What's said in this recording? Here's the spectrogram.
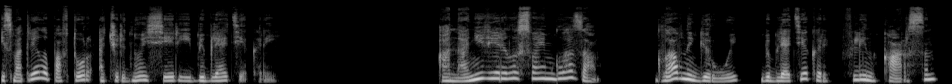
и смотрела повтор очередной серии библиотекарей. Она не верила своим глазам. Главный герой, библиотекарь Флинн Карсон,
